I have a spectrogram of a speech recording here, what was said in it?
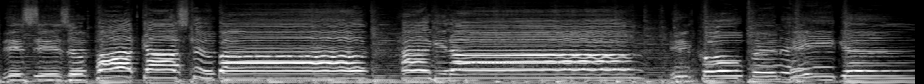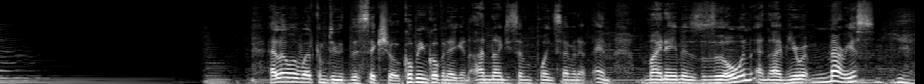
This is a podcast about hanging out Hello and welcome to The CiC Show, Copy in Copenhagen on 97.7 FM. My name is Owen and I'm here with Marius. Yeah.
